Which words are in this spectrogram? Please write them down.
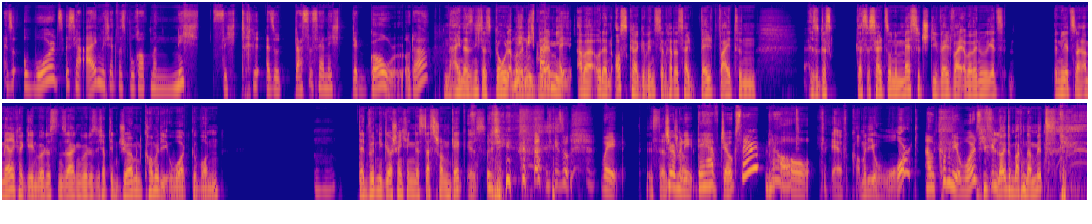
also Awards ist ja eigentlich etwas, worauf man nicht sich also das ist ja nicht der Goal, oder? nein, das ist nicht das Goal, aber Nee, wenn du einen beim- Grammy äh, aber, oder einen Oscar gewinnst, dann hat das halt weltweiten, also das, das ist halt so eine Message, die weltweit, aber wenn du jetzt, wenn du jetzt nach Amerika gehen würdest und sagen würdest, ich habe den German Comedy Award gewonnen, Mhm. dann würden die wahrscheinlich denken, dass das schon ein Gag ist. Die, so, wait, Ist das Germany, they have jokes there? No. Schon? Der Comedy Award? Oh, Comedy Awards? Wie viele Leute machen da mit?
